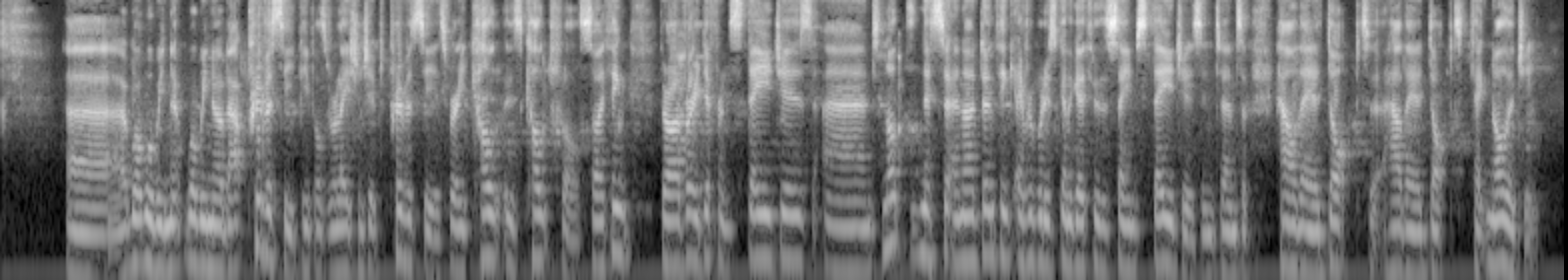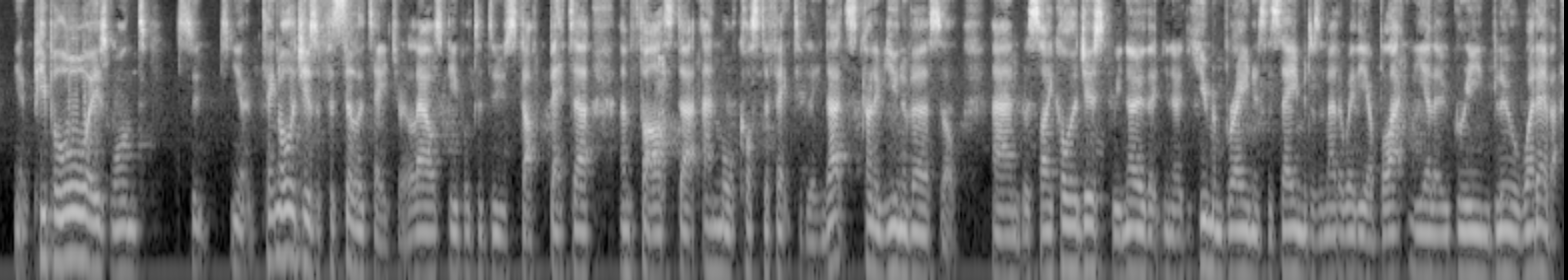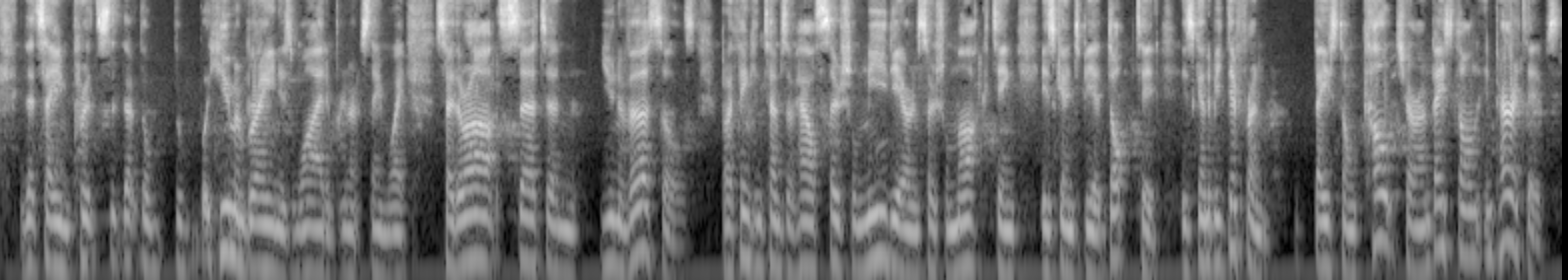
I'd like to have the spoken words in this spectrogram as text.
uh, what, we know, what we know about privacy, people's relationship to privacy is very cult, is cultural. So I think there are very different stages, and not necessarily. And I don't think everybody's going to go through the same stages in terms of how they adopt how they adopt technology you know, people always want to, you know, technology is a facilitator. It allows people to do stuff better and faster and more cost effectively. That's kind of universal. And as psychologists, we know that, you know, the human brain is the same. It doesn't matter whether you're black, yellow, green, blue, or whatever. That same, the, the, the human brain is wired in pretty much the same way. So there are certain universals. But I think in terms of how social media and social marketing is going to be adopted is going to be different based on culture and based on imperatives.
